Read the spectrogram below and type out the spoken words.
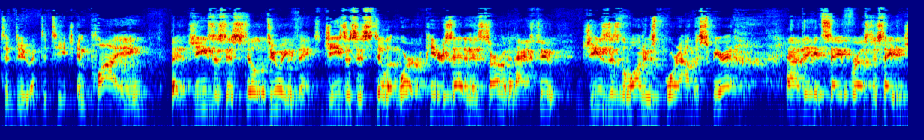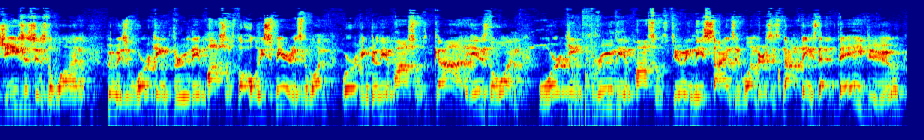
to do and to teach, implying that Jesus is still doing things. Jesus is still at work. Peter said in his sermon in Acts 2 Jesus is the one who's poured out the Spirit. And I think it's safe for us to say Jesus is the one who is working through the apostles. The Holy Spirit is the one working through the apostles. God is the one working through the apostles, doing these signs and wonders. It's not things that they do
